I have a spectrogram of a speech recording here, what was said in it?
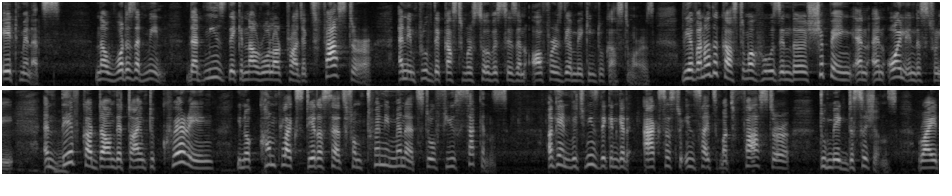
eight minutes. Now, what does that mean? That means they can now roll out projects faster and improve their customer services and offers they're making to customers. We have another customer who's in the shipping and, and oil industry, and mm. they've cut down their time to querying you know, complex data sets from 20 minutes to a few seconds. Again, which means they can get access to insights much faster to make decisions, right?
